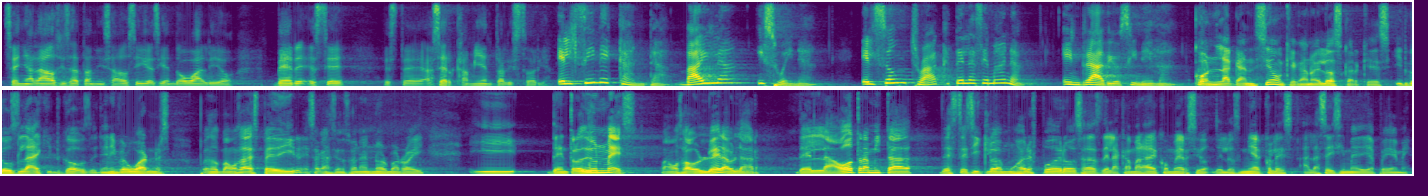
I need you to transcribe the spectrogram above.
señalados y satanizados, sigue siendo válido ver este, este acercamiento a la historia. El cine canta, baila y suena. El soundtrack de la semana en Radio Cinema. Con la canción que ganó el Oscar, que es It Goes Like It Goes de Jennifer Warner, pues nos vamos a despedir. Esa canción suena en Norman Ray. Y dentro de un mes vamos a volver a hablar de la otra mitad de este ciclo de Mujeres Poderosas de la Cámara de Comercio de los miércoles a las seis y media pm.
